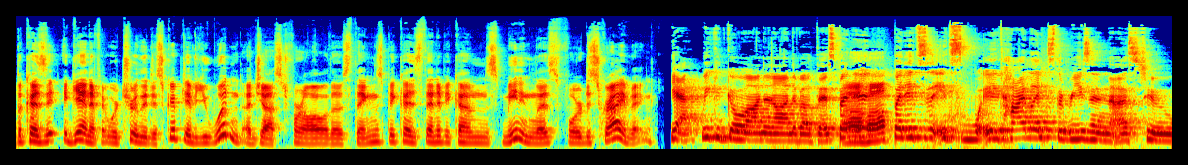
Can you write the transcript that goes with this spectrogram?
Because, again, if it were truly descriptive, you wouldn't adjust for all of those things because then it becomes meaningless for describing. Yeah, we could go on and on about this, but uh-huh. it, but it's it's it highlights the reason as to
